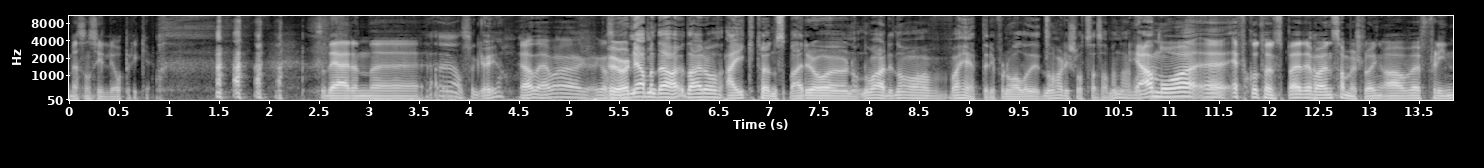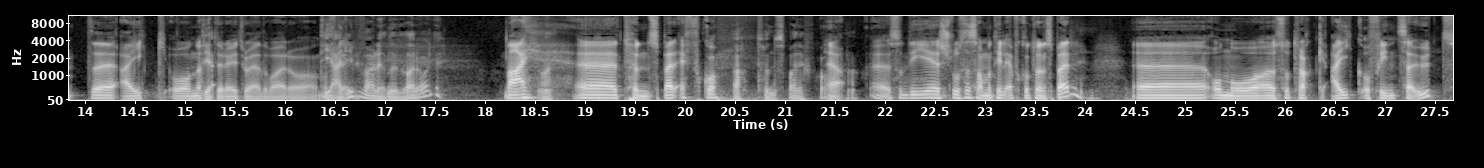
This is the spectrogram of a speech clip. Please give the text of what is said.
mest sannsynlig opprykket. Så det er en uh, Det er altså gøy, ja. Ja, det var ganske Ørn, ja, men det er jo der, og Eik, Tønsberg og Ørn. Hva, nå, Hva heter de for noe, alle de? Nå har de slått seg sammen? Der, Ja, nå uh, FK Tønsberg var en sammenslåing av Flint, uh, Eik og Nøtterøy, tror jeg det var. Og. Djerv, er det nedi der òg, eller? Nei. Eh, Tønsberg FK. Ja, Tønsberg FK. Ja. Eh, så de slo seg sammen til FK Tønsberg. Eh, og nå så trakk Eik og Flint seg ut,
